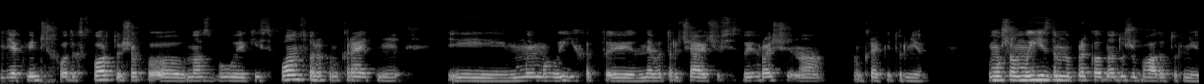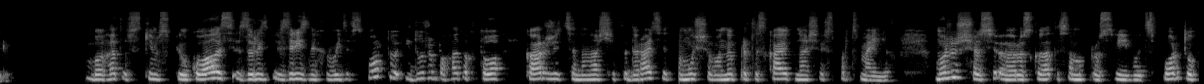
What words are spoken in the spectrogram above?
як в інших видах спорту, щоб е, у нас були якісь спонсори конкретні, і ми могли їхати, не витрачаючи всі свої гроші на конкретні турніри. Тому що ми їздимо, наприклад, на дуже багато турнірів. Багато з ким спілкувалися з, різних видів спорту, і дуже багато хто скаржиться на наші федерації, тому що вони притискають наших спортсменів. Можеш щось е, розказати саме про свій вид спорту?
